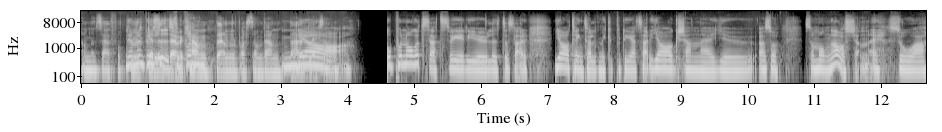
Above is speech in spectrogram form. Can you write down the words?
ja, men så här, få pika ja, precis, lite över kanten, vad som väntar. Ja. Liksom. Och på något sätt så är det ju lite så här, jag har tänkt väldigt mycket på det, så här, jag känner ju, alltså som många av oss känner, så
